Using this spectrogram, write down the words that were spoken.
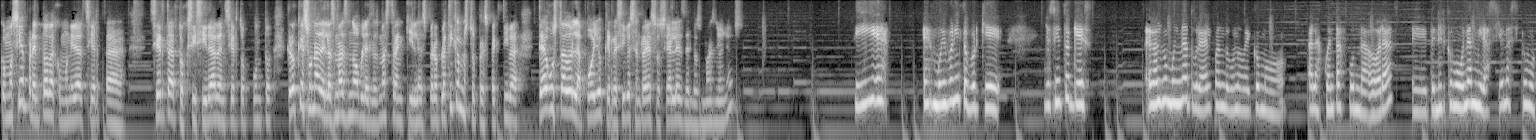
como siempre en toda comunidad, cierta, cierta toxicidad en cierto punto, creo que es una de las más nobles, las más tranquilas. Pero platícanos tu perspectiva. ¿Te ha gustado el apoyo que recibes en redes sociales de los más ñoños? Sí, es, es muy bonito porque yo siento que es, algo muy natural cuando uno ve como a las cuentas fundadoras, eh, tener como una admiración así como,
